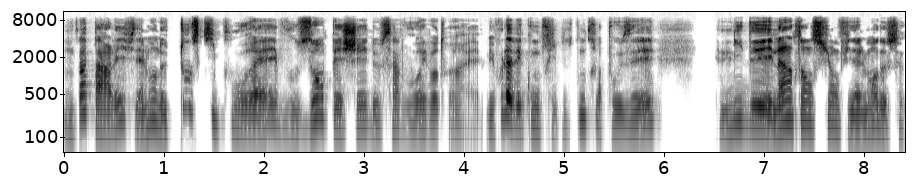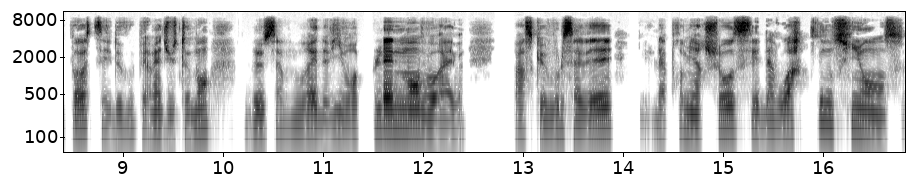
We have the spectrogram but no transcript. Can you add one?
On va parler finalement de tout ce qui pourrait vous empêcher de savourer votre rêve. Mais vous l'avez compris, pour contraposer, l'idée et l'intention finalement de ce poste, c'est de vous permettre justement de savourer, de vivre pleinement vos rêves. Parce que vous le savez, la première chose, c'est d'avoir conscience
